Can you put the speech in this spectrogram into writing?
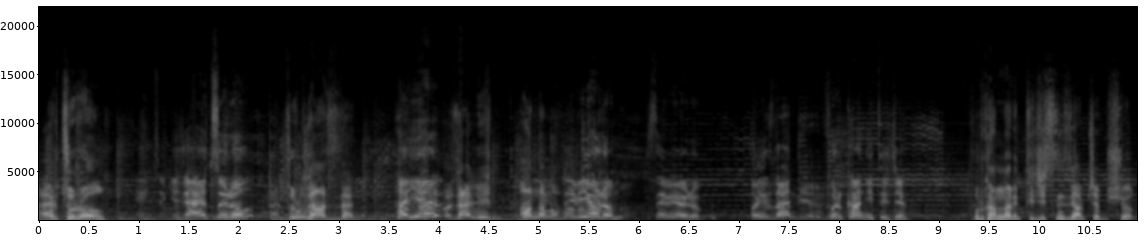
Ertuğrul. En çekici Ertuğrul. Ertuğrul Gazi'den. Hayır. Özel bir anlamı var. Seviyorum. Seviyorum. O yüzden Furkan diyelim. Furkan itici. Furkanlar iticisiniz yapacak bir şey yok.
